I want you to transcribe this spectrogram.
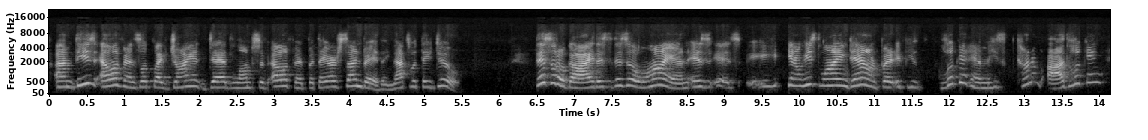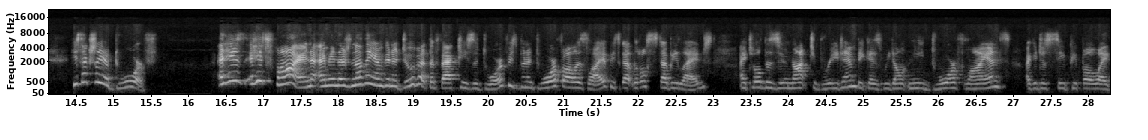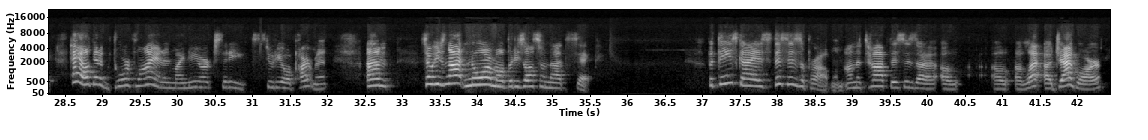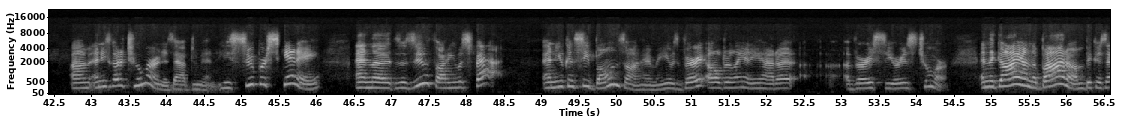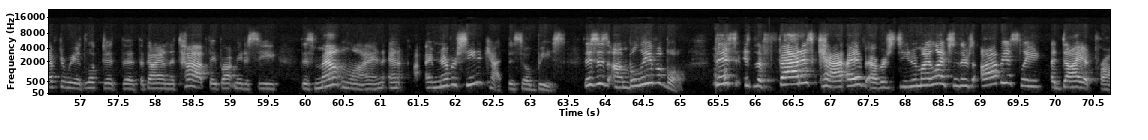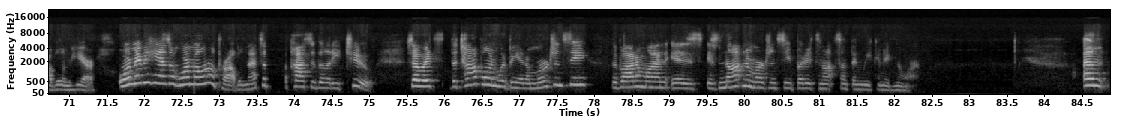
Um, these elephants look like giant dead lumps of elephant, but they are sunbathing. That's what they do. This little guy, this this little lion, is is he, you know he's lying down, but if you look at him, he's kind of odd looking. He's actually a dwarf and he's he's fine. I mean, there's nothing I'm going to do about the fact he's a dwarf. He's been a dwarf all his life. He's got little stubby legs. I told the zoo not to breed him because we don't need dwarf lions. I could just see people like, hey, I'll get a dwarf lion in my New York City studio apartment. Um, so he's not normal, but he's also not sick. But these guys, this is a problem. On the top, this is a, a, a, a, jaguar, um, and he's got a tumor in his abdomen. He's super skinny, and the, the zoo thought he was fat. And you can see bones on him. He was very elderly and he had a, a very serious tumor. And the guy on the bottom, because after we had looked at the, the guy on the top, they brought me to see this mountain lion. And I've never seen a cat this obese. This is unbelievable. This is the fattest cat I have ever seen in my life. So there's obviously a diet problem here. Or maybe he has a hormonal problem. That's a, a possibility too. So it's the top one would be an emergency. The bottom one is, is not an emergency, but it's not something we can ignore. Um,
